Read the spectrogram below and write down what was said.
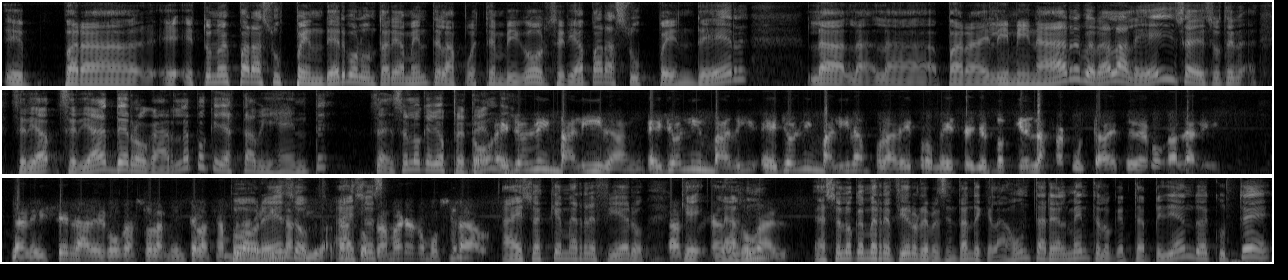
Eh, para eh, Esto no es para suspender voluntariamente la puesta en vigor, sería para suspender la, la, la, para eliminar ¿verdad? la ley, o sea, eso sería, sería derogarla porque ya está vigente. O sea, eso es lo que ellos pretenden. ellos le invalidan, ellos le, ellos le invalidan por la ley promesa, ellos no tienen las facultades de derogar la ley. La ley se la deroga solamente a la Asamblea por eso, tanto Cámara como Senado. A eso es que me refiero. Que la eso es lo que me refiero, representante, que la Junta realmente lo que está pidiendo es que usted,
